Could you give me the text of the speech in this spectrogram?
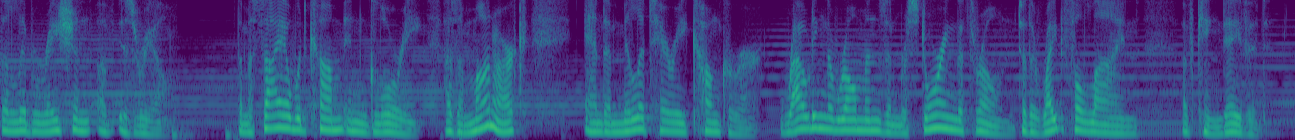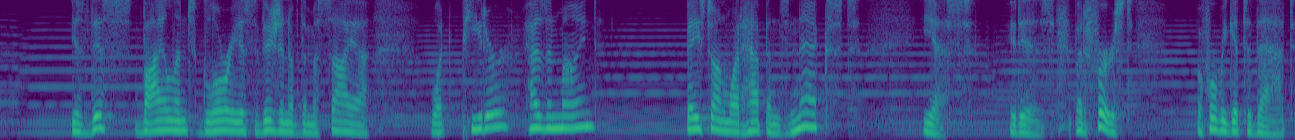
the liberation of Israel. The Messiah would come in glory as a monarch and a military conqueror, routing the Romans and restoring the throne to the rightful line of King David. Is this violent, glorious vision of the Messiah what Peter has in mind? Based on what happens next, yes, it is. But first, before we get to that,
